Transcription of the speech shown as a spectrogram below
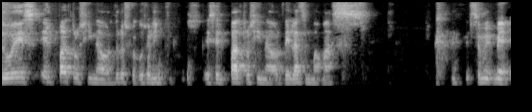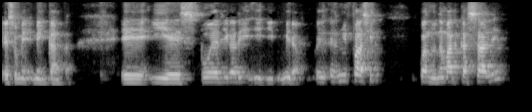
no es el patrocinador de los Juegos Olímpicos, es el patrocinador de las mamás. Eso me, eso me, me encanta. Eh, y es poder llegar y, mira, es, muy fácil cuando una marca sale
